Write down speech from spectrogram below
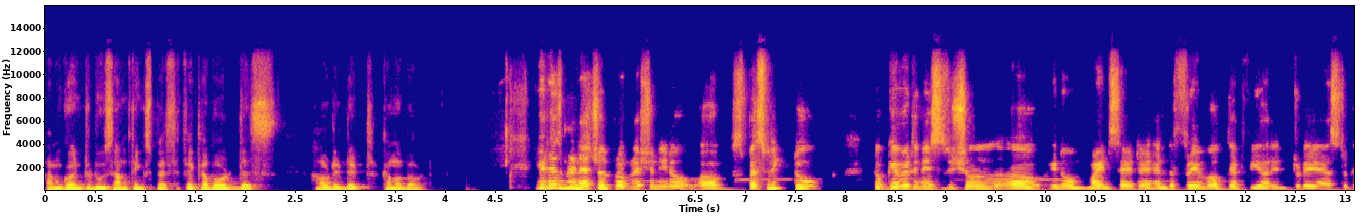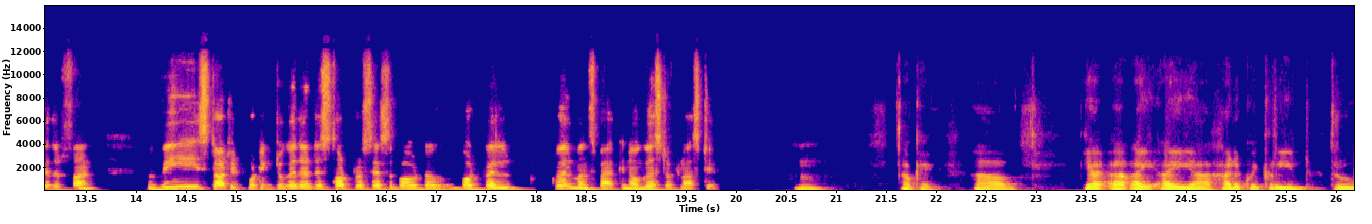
i'm going to do something specific about this? How did it come about it has been a natural progression you know uh, specific to to give it an institutional uh, you know mindset and the framework that we are in today as together fund. We started putting together this thought process about uh, about 12, 12 months back in august of last year. Mm. okay. Um, yeah uh, i i uh, had a quick read through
